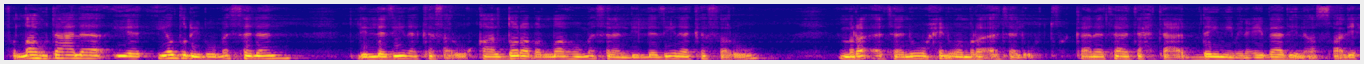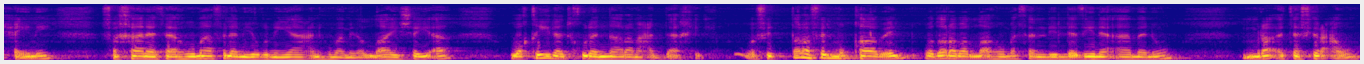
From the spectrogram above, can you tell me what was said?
فالله تعالى يضرب مثلا للذين كفروا. قال ضرب الله مثلا للذين كفروا امرأة نوح وامرأة لوط. كانتا تحت عبدين من عبادنا صالحين فخانتاهما فلم يغنيا عنهما من الله شيئا وقيل ادخلا النار مع الداخلين. وفي الطرف المقابل وضرب الله مثلا للذين آمنوا امرأة فرعون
